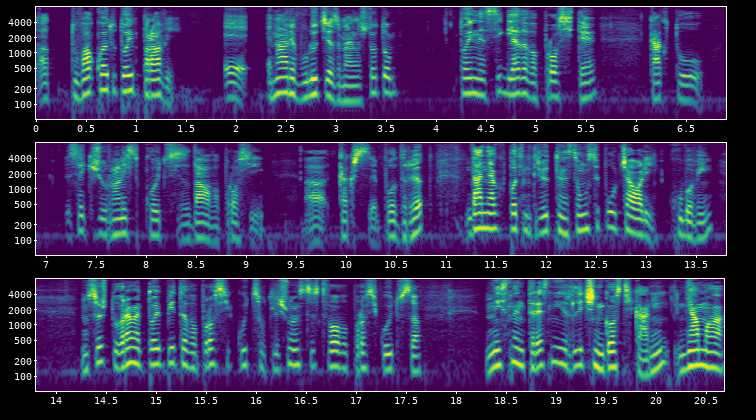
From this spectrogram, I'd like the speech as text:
а, това, което той прави, е една революция за мен, защото той не си гледа въпросите, както всеки журналист, който си задава въпроси, а, как ще се подредят. Да, някой път интервюта не са му се получавали хубави, но в същото време той пита въпроси, които са от лично естество, въпроси, които са наистина интересни и различни гости кани. Няма...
